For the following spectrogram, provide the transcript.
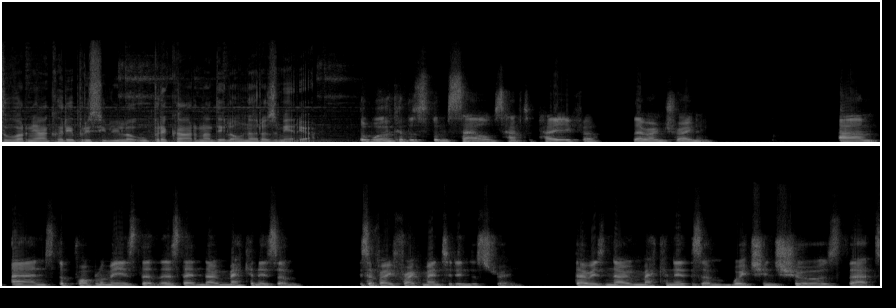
tovornjakarje prisililo v prekarna delovna razmerja. The workers themselves have to pay for their own training. Um, and the problem is that there's then no mechanism. It's a very fragmented industry. There is no mechanism which ensures that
